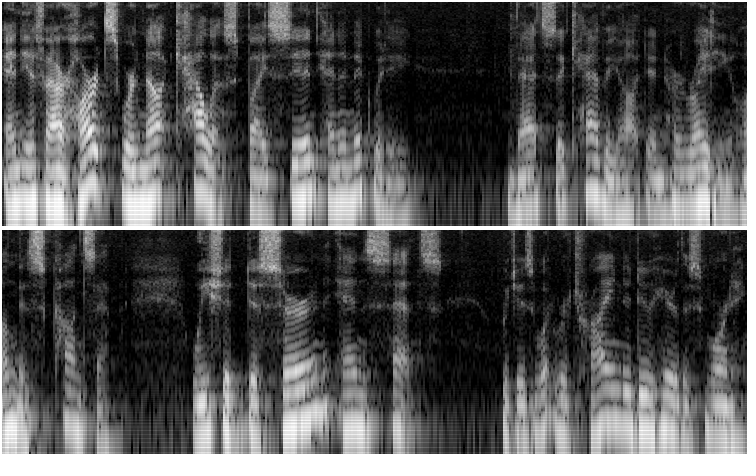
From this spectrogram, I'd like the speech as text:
And if our hearts were not calloused by sin and iniquity, that's a caveat in her writing on this concept. We should discern and sense, which is what we're trying to do here this morning.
